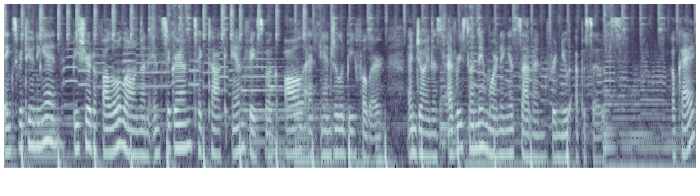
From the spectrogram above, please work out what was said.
Thanks for tuning in. Be sure to follow along on Instagram, TikTok, and Facebook, all at Angela B. Fuller, and join us every Sunday morning at 7 for new episodes. Okay?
